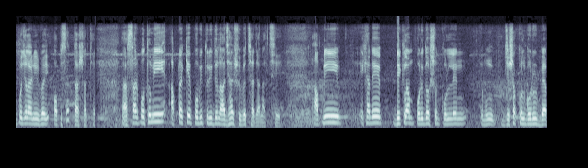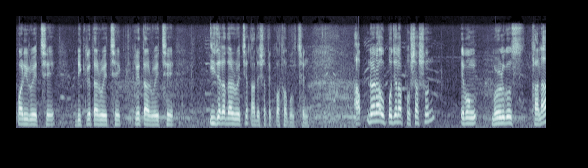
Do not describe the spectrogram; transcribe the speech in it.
উপজেলা নির্বাহী অফিসার তার সাথে। স্যার, প্রথমেই আপনাকে পবিত্র ঈদুল আজহার শুভেচ্ছা জানাচ্ছি। আপনি এখানে দেখলাম পরিদর্শন করলেন এবং যে সকল গরুর ব্যাপারী রয়েছে বিক্রেতা রয়েছে, ক্রেতা রয়েছে, ইজারাদার রয়েছে, তাদের সাথে কথা বলছেন। আপনারা উপজেলা প্রশাসন এবং মোড়লগঞ্জ থানা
